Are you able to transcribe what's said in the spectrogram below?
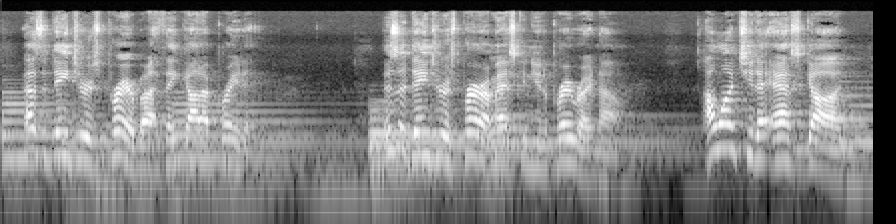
That's a dangerous prayer, but I thank God I prayed it. This is a dangerous prayer I'm asking you to pray right now. I want you to ask God,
